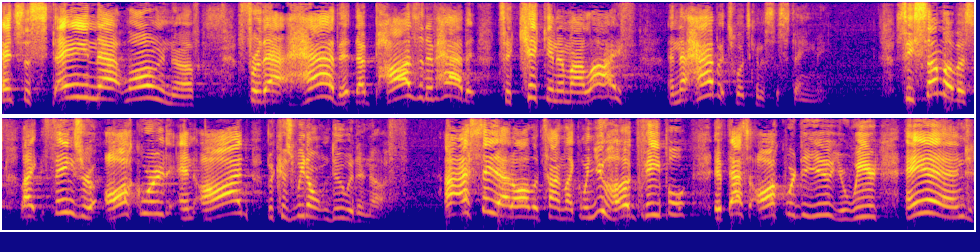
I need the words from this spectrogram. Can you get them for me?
and sustain that long enough for that habit, that positive habit, to kick in in my life. And that habit's what's going to sustain me. See, some of us, like, things are awkward and odd because we don't do it enough. I say that all the time. Like when you hug people, if that's awkward to you, you're weird, and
